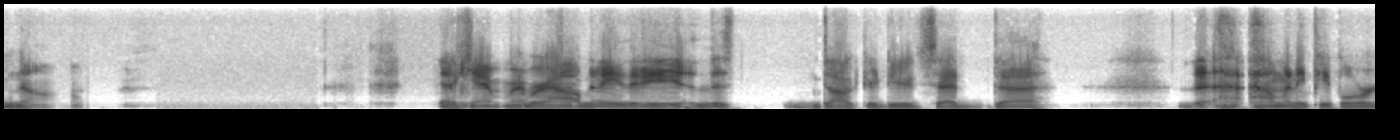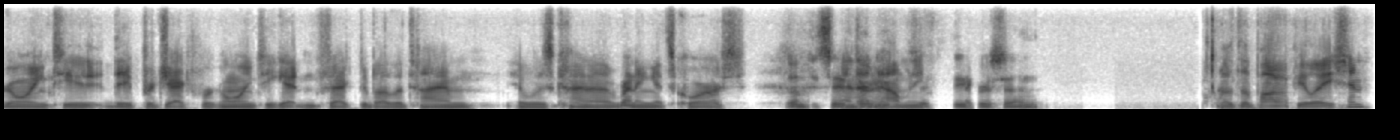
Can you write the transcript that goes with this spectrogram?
No. I can't remember how many the this doctor dude said uh, how many people were going to they project were going to get infected by the time it was kind of running its course Don't they say And then 30 how many- 60 percent? of the population.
